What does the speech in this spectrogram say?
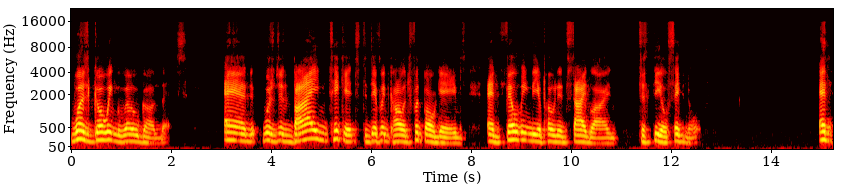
was going rogue on this and was just buying tickets to different college football games and filming the opponent's sideline to steal signals. And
